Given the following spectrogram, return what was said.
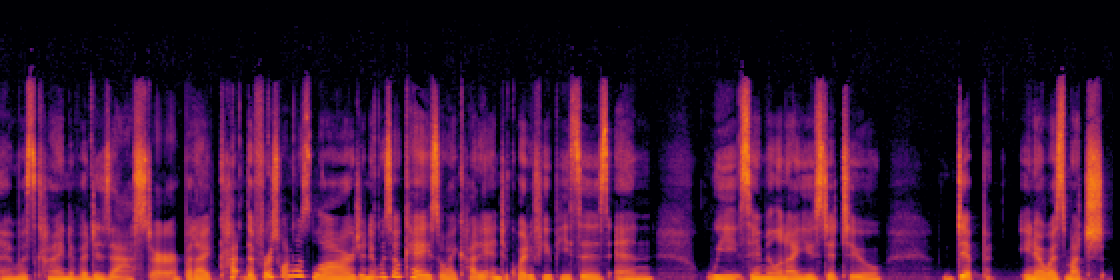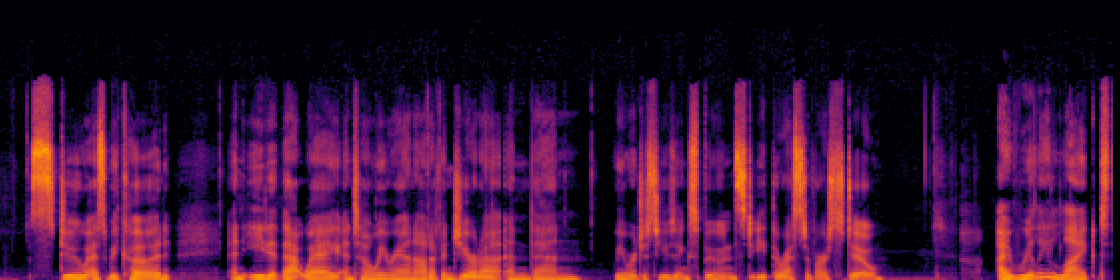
It was kind of a disaster, but I cut the first one was large and it was okay, so I cut it into quite a few pieces and we Samuel and I used it to dip, you know, as much stew as we could and eat it that way until we ran out of injera and then we were just using spoons to eat the rest of our stew. I really liked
